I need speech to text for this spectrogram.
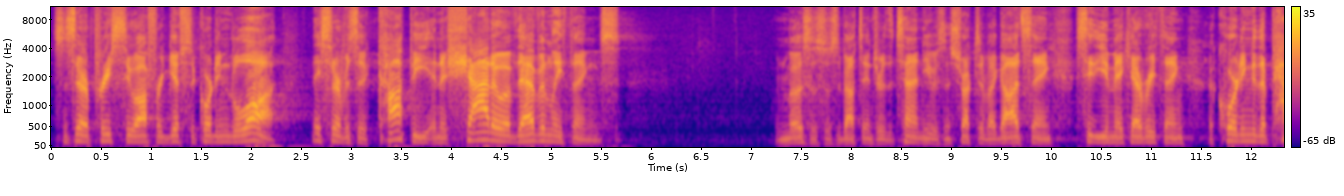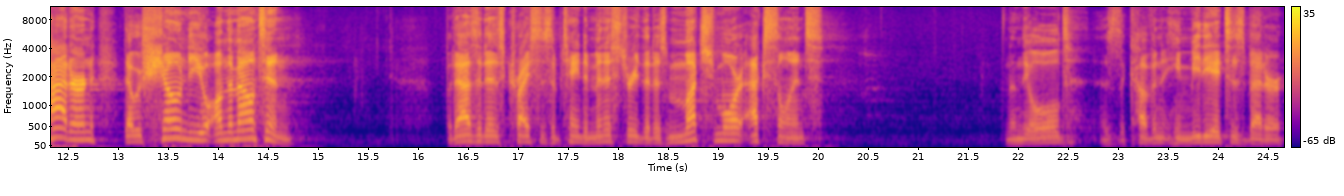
since there are priests who offer gifts according to the law. They serve as a copy and a shadow of the heavenly things. When Moses was about to enter the tent, he was instructed by God, saying, See that you make everything according to the pattern that was shown to you on the mountain. But as it is, Christ has obtained a ministry that is much more excellent than the old, as the covenant he mediates is better,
